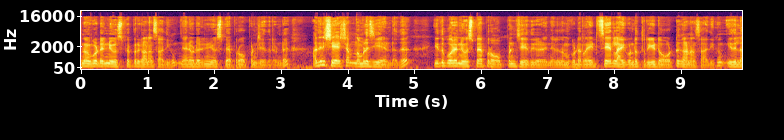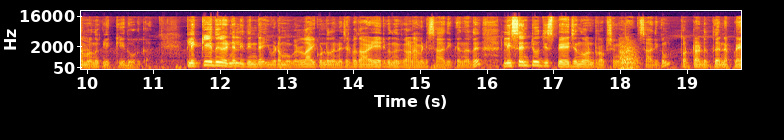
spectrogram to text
നമുക്കിവിടെ ഒരു ന്യൂസ് പേപ്പർ കാണാൻ സാധിക്കും. ഞാനിവിടെ ഒരു ന്യൂസ് പേപ്പർ ഓപ്പൺ ചെയ്തിട്ടുണ്ട്. അതിനുശേഷം നമ്മൾ ചെയ്യേണ്ടത് ഇതുപോലെ ന്യൂസ് പേപ്പർ ഓപ്പൺ ചെയ്ത് കഴിഞ്ഞാൽ നമുക്കിവിടെ റൈറ്റ് സൈഡിലായിക്കൊണ്ട് ത്രീ ഡോട്ട് കാണാൻ സാധിക്കും. ഇതിൽ നമ്മളൊന്ന് ക്ലിക്ക് ചെയ്ത് കൊടുക്കുക. ക്ലിക്ക് ചെയ്ത് കഴിഞ്ഞാൽ ഇതിന്റെ ഇവിടെ മുകളിലായിക്കൊണ്ട് തന്നെ ചിലപ്പോൾ താഴെയായിരിക്കും നിങ്ങൾക്ക് കാണാൻ വേണ്ടി സാധിക്കുന്നത്. ലിസൺ ടു ദിസ് പേജ് എന്ന് പറഞ്ഞൊരു ഓപ്ഷൻ കാണാൻ വേണ്ടി സാധിക്കും. തൊട്ടടുത്ത് തന്നെ പ്ലേ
